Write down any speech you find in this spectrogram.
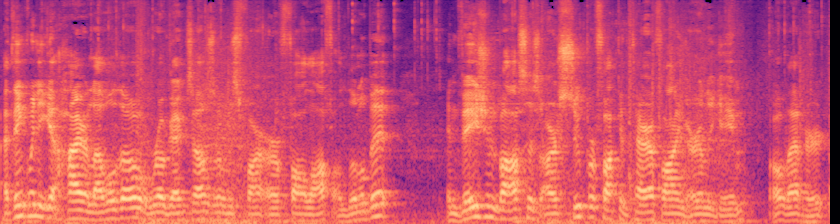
I think when you get higher level though, Rogue Exile zones far, or fall off a little bit. Invasion bosses are super fucking terrifying early game. Oh, that hurt.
